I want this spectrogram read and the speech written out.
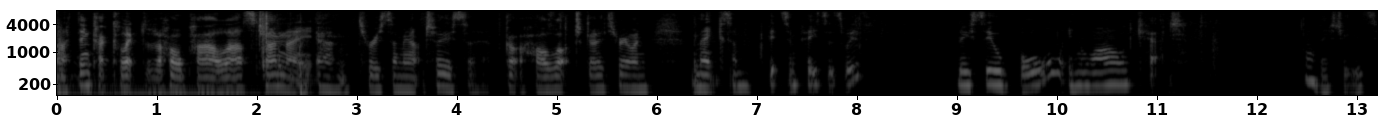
And I think I collected a whole pile last time. They um, threw some out too, so I've got a whole lot to go through and make some bits and pieces with. Lucille Ball in Wildcat. Oh, there she is.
